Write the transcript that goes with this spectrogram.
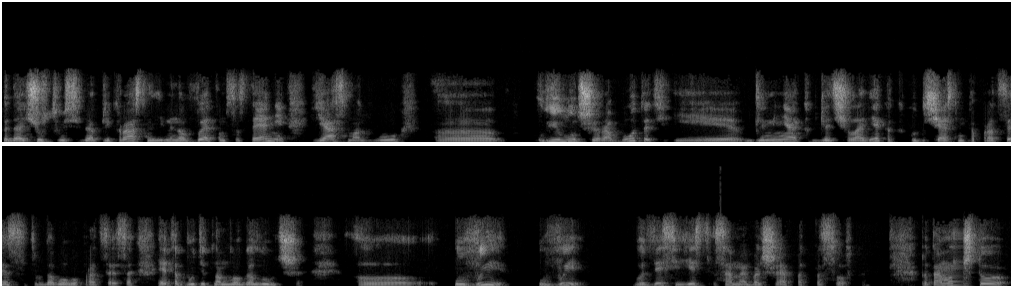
когда я чувствую себя прекрасно. Именно в этом состоянии я смогу э, и лучше работать. И для меня, как для человека, как участника процесса, трудового процесса, это будет намного лучше. Э, увы, увы, вот здесь и есть самая большая подтасовка. Потому что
